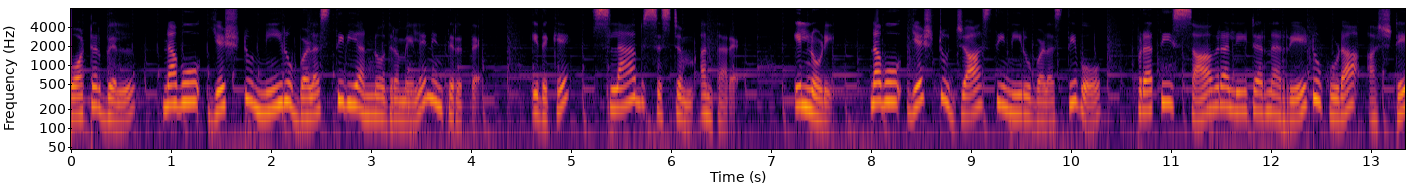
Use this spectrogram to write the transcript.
ವಾಟರ್ ಬಿಲ್ ನಾವು ಎಷ್ಟು ನೀರು ಬಳಸ್ತೀವಿ ಅನ್ನೋದ್ರ ಮೇಲೆ ನಿಂತಿರುತ್ತೆ. ಇದಕ್ಕೆ ಸ್ಲ್ಯಾಬ್ ಸಿಸ್ಟಮ್ ಅಂತಾರೆ. ಇಲ್ಲಿ ನೋಡಿ, ನಾವು ಎಷ್ಟು ಜಾಸ್ತಿ ನೀರು ಬಳಸ್ತೀವೋ ಪ್ರತಿ ಸಾವಿರ ಲೀಟರ್ನ ರೇಟು ಕೂಡ ಅಷ್ಟೇ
